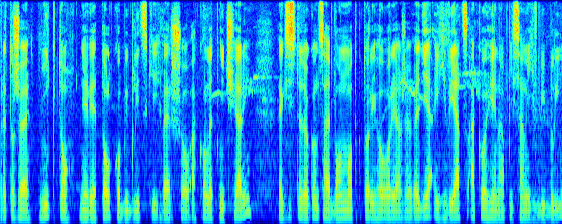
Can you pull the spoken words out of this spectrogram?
pretože nikto nevie toľko biblických veršov ako letničiari. Existuje dokonca aj bonmot, ktorí hovoria, že vedia ich viac, ako je napísaných v Biblii.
